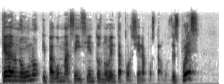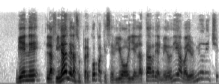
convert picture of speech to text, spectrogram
Quedan 1-1 y pagó más 690 por 100 apostados. Después, Viene la final de la Supercopa que se dio hoy en la tarde, al mediodía, Bayern Múnich,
